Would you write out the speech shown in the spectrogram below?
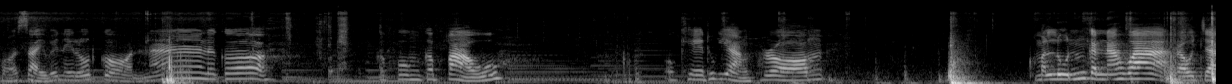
ขอใส่ไว้ในรถก่อนนะ แล้วก็ ระโปรงกระเป๋า โอเคทุกอย่างพร้อม มาลุ้นกันนะว่าเราจะ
